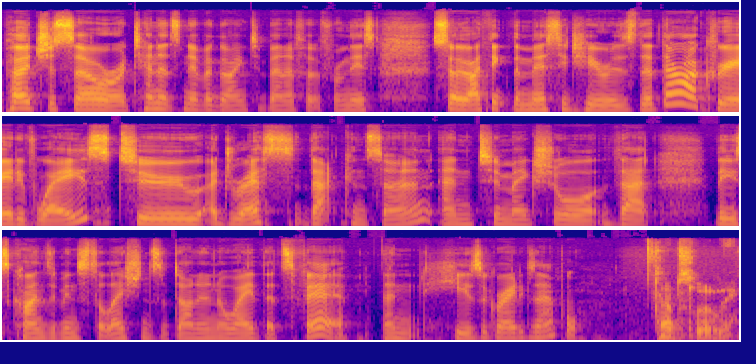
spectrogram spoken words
purchaser or a tenant's never going to benefit from this. So I think the message here is that there are creative ways to address that concern and to make sure that these kinds of installations are done in a way that's fair. And here's a great example. Absolutely.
